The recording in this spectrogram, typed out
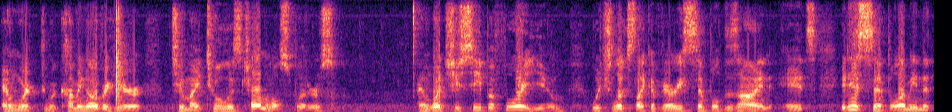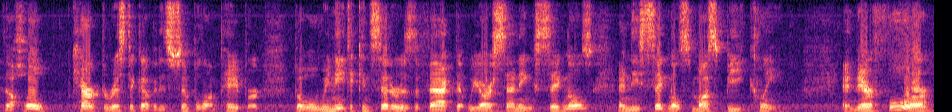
and we're, we're coming over here to my toolless terminal splitters. And what you see before you, which looks like a very simple design, it's it is simple. I mean, the, the whole characteristic of it is simple on paper. But what we need to consider is the fact that we are sending signals, and these signals must be clean. And therefore,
